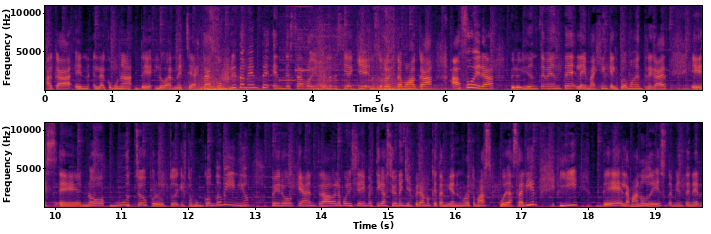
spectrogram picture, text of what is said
acá en, la comuna de Logarnechea. Está completamente en desarrollo. Yo les decía que nosotros estamos acá afuera, pero evidentemente la imagen que les podemos entregar es no mucho, producto de que esto es un condominio, pero que ha entrado la Policía de Investigaciones y esperamos que también en un rato más pueda salir y de la mano de eso también tener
